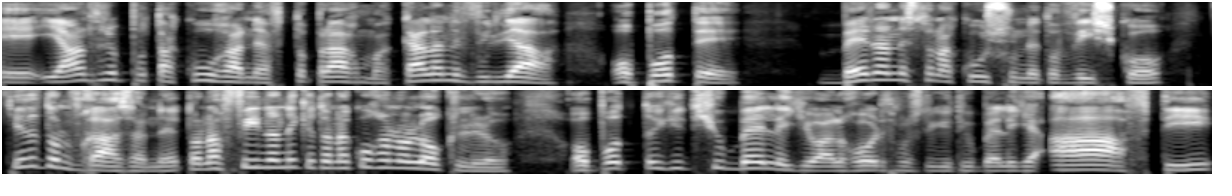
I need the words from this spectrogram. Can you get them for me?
ε, οι άνθρωποι που τα ακούγανε αυτό το πράγμα κάνανε δουλειά, οπότε μπαίνανε στο να ακούσουν το δίσκο και δεν τον βγάζανε, τον αφήνανε και τον ακούγαν ολόκληρο. Οπότε το YouTube έλεγε, ο αλγόριθμος του YouTube έλεγε Α, αυτοί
